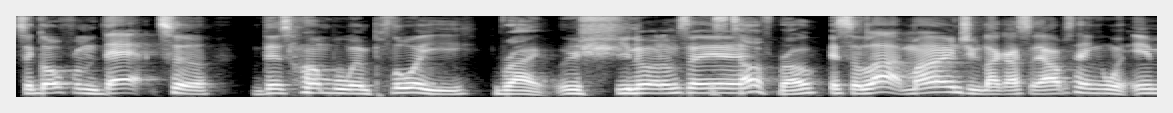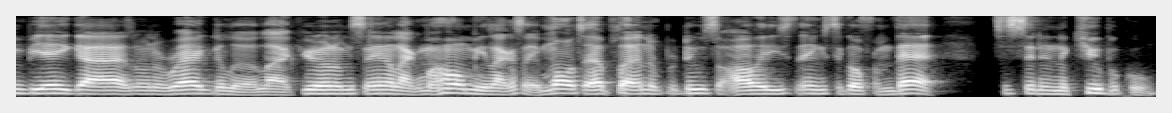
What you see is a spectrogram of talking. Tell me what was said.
to go from that to this humble employee. Right. You know what I'm saying? It's tough, bro. It's a lot, mind you. Like I said, I was hanging with NBA guys on a regular. Like, you know what I'm saying? Like my homie, like I say, multi-platinum producer, all of these things to go from that to sit in the cubicle.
